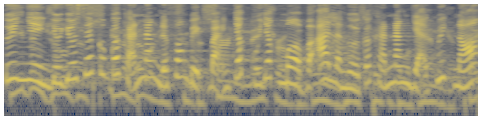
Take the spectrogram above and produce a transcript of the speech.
Tuy nhiên, dù Joseph không có khả năng để phân biệt bản chất của giấc mơ và ai là người có khả năng giải quyết nó,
